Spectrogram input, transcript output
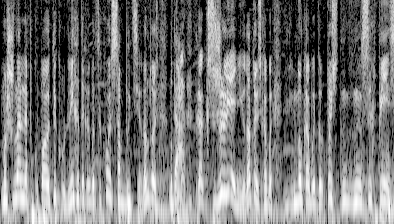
машинально покупают икру. Для них это как бы такое событие, да, ну, то есть, ну, Да. как, к сожалению, да, то есть, как бы, ну, как бы, то есть, с их пенсии.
